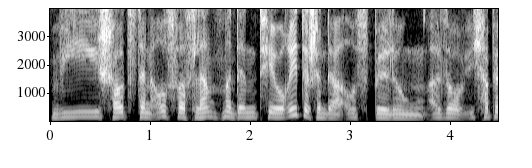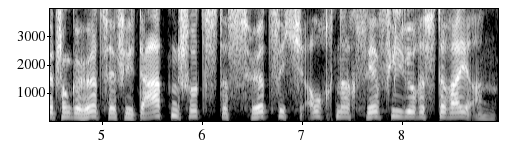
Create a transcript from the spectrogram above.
Wie schaut es denn aus? Was lernt man denn theoretisch in der Ausbildung? Also ich habe ja schon gehört, sehr viel Datenschutz, das hört sich auch nach sehr viel Juristerei an.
